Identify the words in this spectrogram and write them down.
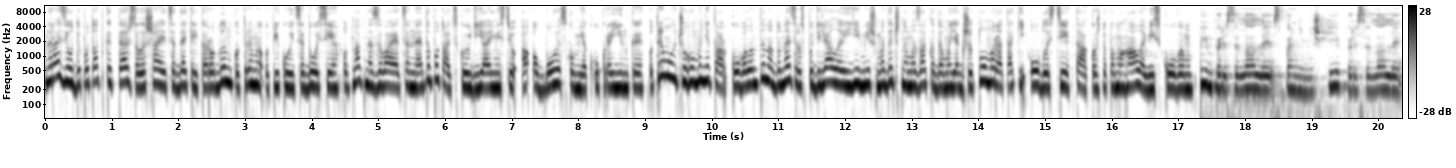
Наразі у депутатки теж залишається декілька родин, котрими опікуються досі. Однак називає це не депутатською діяльністю, а обов'язком як українки. Отримуючи гуманітарку, Валентина Донець розподіляла її між медичними закладами як Житомира, так і області. Також допомагала військовим. Ми їм пересилали спальні мішки, пересилали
